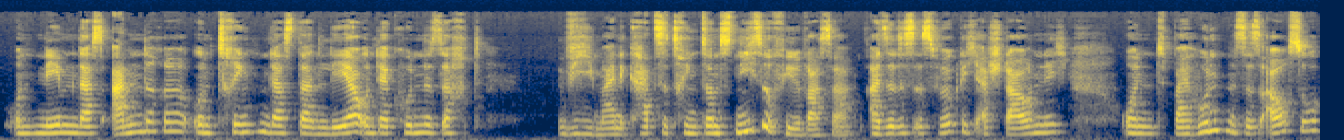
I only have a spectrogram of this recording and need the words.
und nehmen das andere und trinken das dann leer. Und der Kunde sagt, wie, meine Katze trinkt sonst nie so viel Wasser. Also das ist wirklich erstaunlich. Und bei Hunden ist es auch so.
